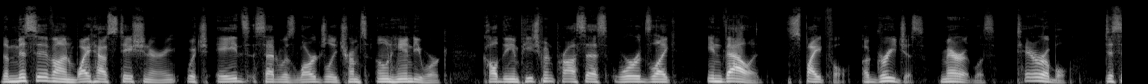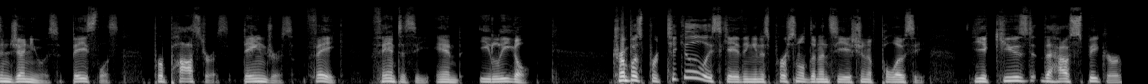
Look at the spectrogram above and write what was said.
The missive on White House stationery, which aides said was largely Trump's own handiwork, called the impeachment process words like invalid, spiteful, egregious, meritless, terrible, disingenuous, baseless, preposterous, dangerous, fake, fantasy, and illegal. Trump was particularly scathing in his personal denunciation of Pelosi. He accused the House Speaker,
